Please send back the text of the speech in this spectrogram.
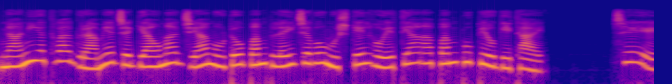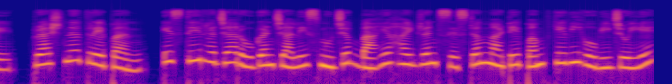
નાની અથવા ગ્રામ્ય જગ્યાઓમાં જ્યાં મોટો પંપ લઈ જવો મુશ્કેલ હોય ત્યાં આ પંપ ઉપયોગી થાય. છે. પ્રશ્ન ત્રેપન. ઇસ્તેર હજાર ઓગણચાલીસ મુજબ બાહ્ય હાઇડ્રન્ટ સિસ્ટમ માટે પંપ કેવી હોવી જોઈએ?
